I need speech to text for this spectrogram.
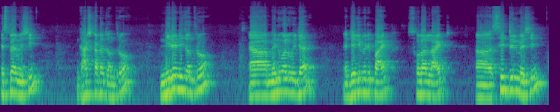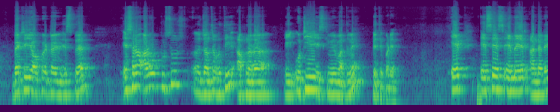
স্প্রেয়ার মেশিন ঘাস কাটা যন্ত্র, নিড়ানি যন্ত্র manual weeder delivery pipe solar light seed drill machine battery operator spare এছাড়াও আরও প্রচুর যন্ত্রপাতি আপনারা এই ওটিএ স্কিমের মাধ্যমে পেতে পারেন। এফ এস এস এম এর আন্ডারে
